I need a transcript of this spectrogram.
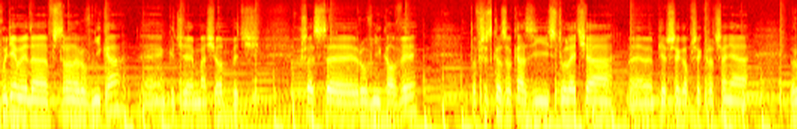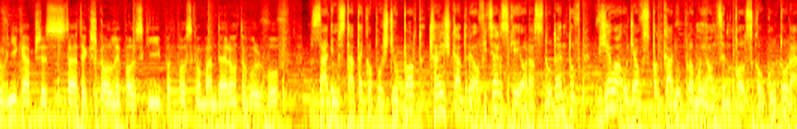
Płyniemy na, w stronę Równika, e, gdzie ma się odbyć chrzest e, równikowy. To wszystko z okazji stulecia e, pierwszego przekroczenia Równika przez statek szkolny polski pod polską banderą, to był Lwów. Zanim statek opuścił port, część kadry oficerskiej oraz studentów wzięła udział w spotkaniu promującym polską kulturę.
